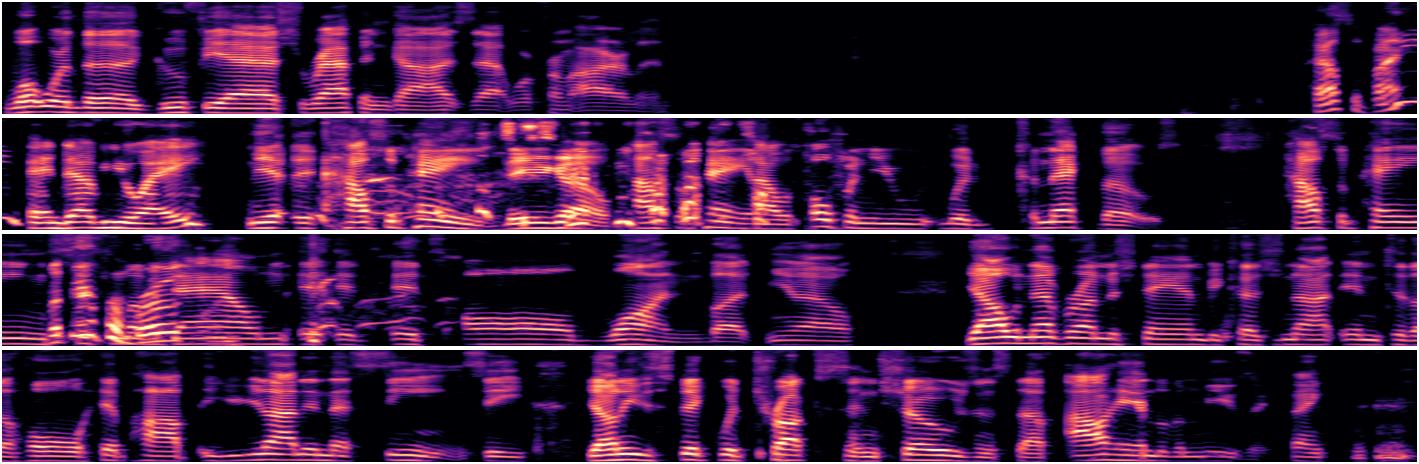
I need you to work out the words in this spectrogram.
what were the goofy ass rapping guys that were from Ireland? House of Pain. NWA. Yeah, House of Pain. There you go. House of Pain. I was hoping you would connect those. House of Pain, But they're from Brooklyn. Down. It, it, it's all one, but you know, y'all will never understand because you're not into the whole hip hop. You're not in that scene. See, y'all need to stick with trucks and shows and stuff. I'll handle the music. Thank you.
